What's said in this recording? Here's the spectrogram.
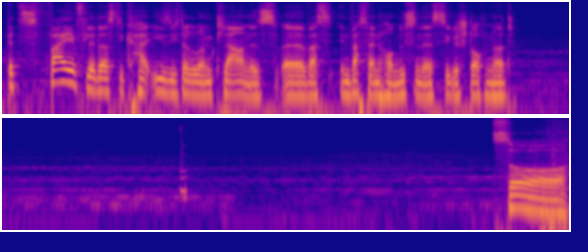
Ich bezweifle, dass die KI sich darüber im Klaren ist, äh, was, in was für ein Hornüssennest sie gestochen hat. So.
